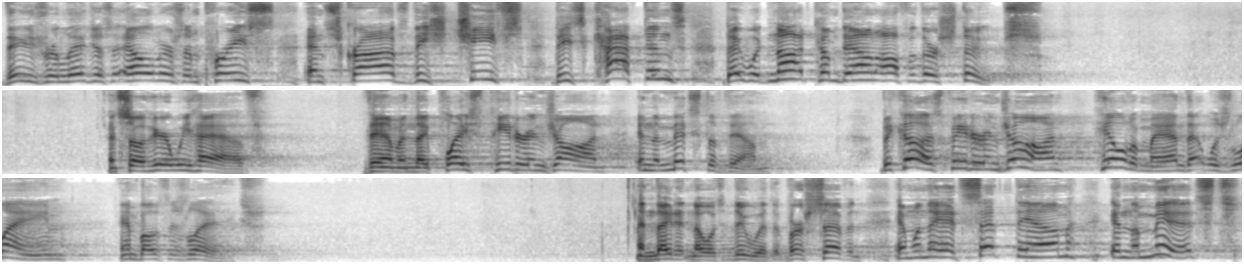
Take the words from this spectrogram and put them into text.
These religious elders and priests and scribes, these chiefs, these captains, they would not come down off of their stoops. And so here we have them, and they placed Peter and John in the midst of them because Peter and John healed a man that was lame in both his legs. And they didn't know what to do with it. Verse 7 And when they had set them in the midst,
